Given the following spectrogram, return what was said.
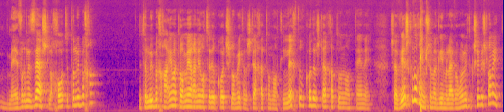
מעבר לזה, השלכות, זה תלוי בך. זה תלוי בך. אם אתה אומר, אני רוצה לרקוד שלומית על שתי החתונות, לך תרקוד על שתי החתונות, תהנה. עכשיו, יש גברים שמגיעים אליי ואומרים לי, תקשיבי, שלומית,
